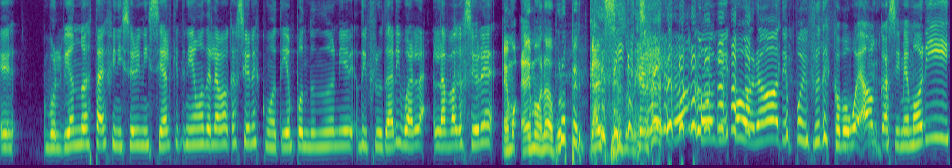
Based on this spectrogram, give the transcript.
eh, volviendo a esta definición inicial que teníamos de las vacaciones como tiempo en donde uno disfrutar, igual la- las vacaciones... Hemos, hemos hablado puros percances. ¿Cachai, no? Como que es como, no, tiempo de disfrute, es como, weón, casi me morí,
